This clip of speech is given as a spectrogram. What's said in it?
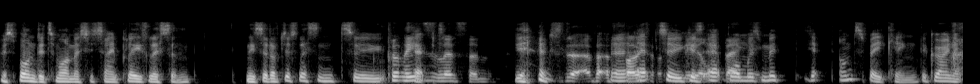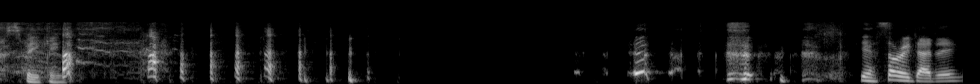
responded to my message saying, please listen. And he said, I've just listened to. Please Ep- listen. Yeah. Just a, a Uh, photo Ep of 2, because Ep 1 was mid. Yeah, I'm speaking, the grown ups speaking. yeah, sorry, Daddy.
